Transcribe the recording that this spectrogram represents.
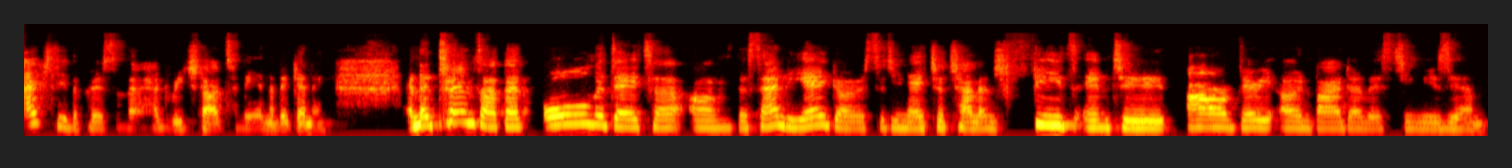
actually the person that had reached out to me in the beginning. And it turns out that all the data of the San Diego City Nature Challenge feeds into our very own Biodiversity Museum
